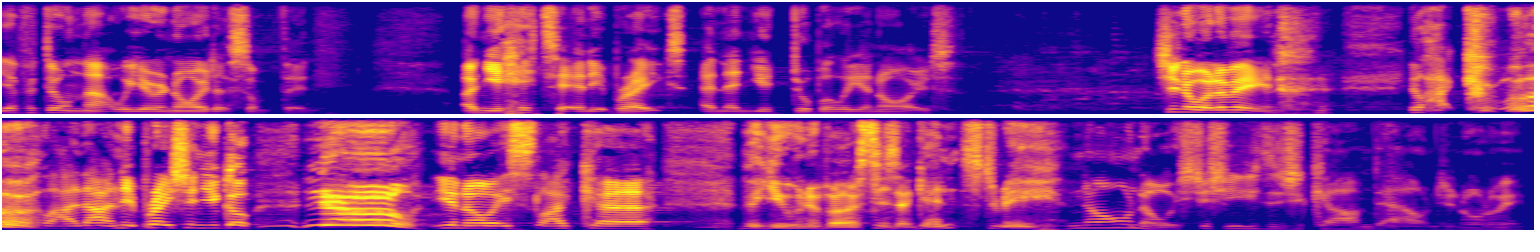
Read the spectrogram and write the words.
You ever done that where you're annoyed at something and you hit it and it breaks and then you're doubly annoyed? Do you know what I mean? You're like, like that, and it breaks, and you go, no! You know, it's like uh, the universe is against me. No, no, it's just you just calm down. Do you know what I mean?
